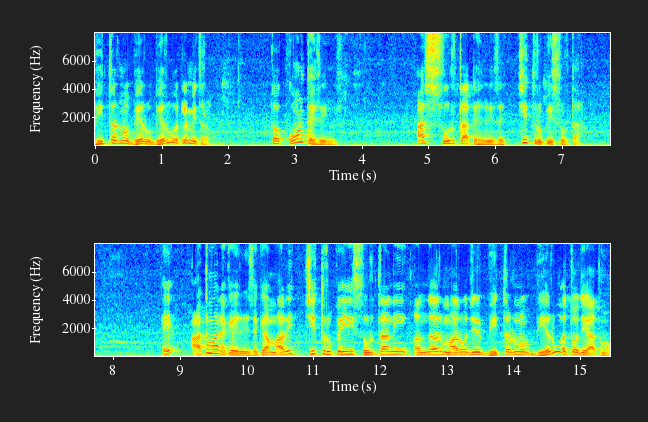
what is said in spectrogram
ભીતરનો ભેરું ભેરું એટલે મિત્ર. તો કોણ કહી રહ્યું છે આ સુરતા કહી રહી છે, ચિત્તરૂપી સુરતા. એ આત્માને કહી રહી છે કે આ મારી ચિત્તરૂપી સુરતાની અંદર મારો જે ભીતરનો ભેરું હતો જે આત્મો,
